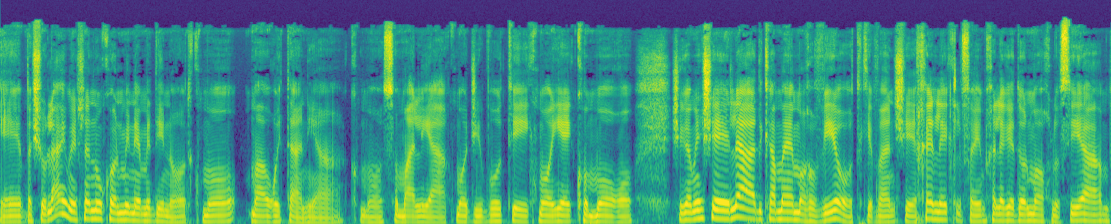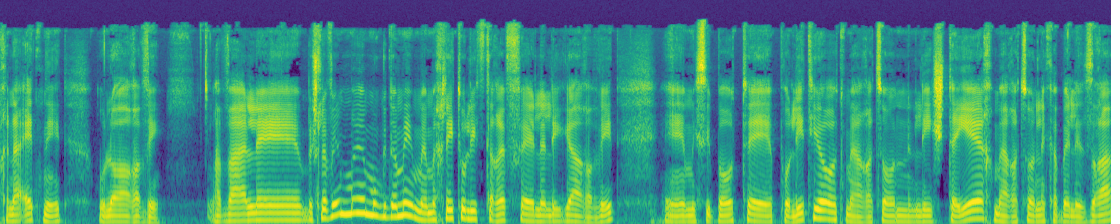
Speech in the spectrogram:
אה, בשוליים יש לנו כל מיני מדינות, כמו מאוריטניה, כמו סומליה, כמו ג'יבוטי, כמו איי קומורו, שגם יש שאלה עד כמה הן ערביות, כיוון שחלק, לפעמים חלק גדול מהאוכלוסייה, מבחינה אתנית, הוא לא ערבי. אבל uh, בשלבים uh, מוקדמים הם החליטו להצטרף uh, לליגה הערבית uh, מסיבות uh, פוליטיות, מהרצון להשתייך, מהרצון לקבל עזרה.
